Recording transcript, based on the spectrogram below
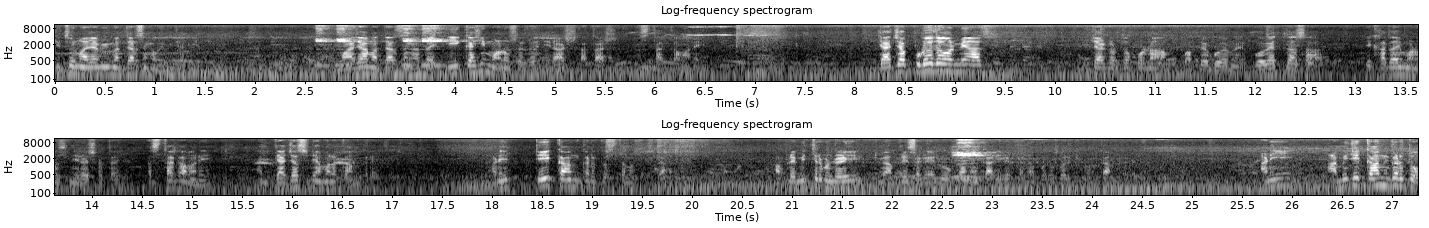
तिथून माझ्या मी मतदारसंघामध्ये विचार केला. माझ्या मतदारसंघाचा एकही माणूस असा निराश हताश असता कामा नये. त्याच्या पुढं जाऊन मी आज विचार करतो पूर्ण आपल्या गोव्यामध्ये गोव्यातला असा एखादाही माणूस निराश हताश असता कामा नये. आणि त्याच्यासाठी आम्हाला काम करायचं आणि ते काम करत असताना सुद्धा आपल्या मित्रमंडळी किंवा आपले सगळे लोकांना कार्यकर्त्यांना बरोबर घेऊन काम करायचं आणि आम्ही जे काम करतो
